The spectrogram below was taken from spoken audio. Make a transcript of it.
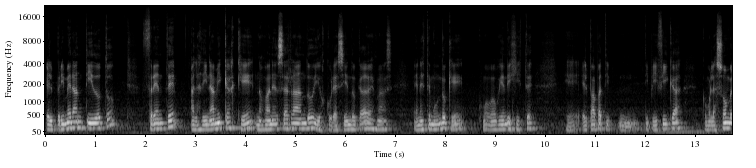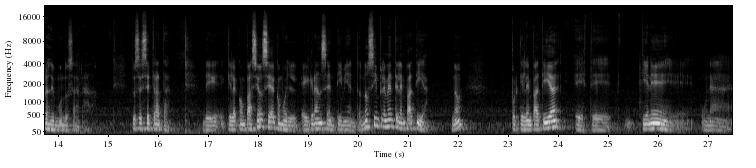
el primer antídoto frente a las dinámicas que nos van encerrando y oscureciendo cada vez más en este mundo que, como vos bien dijiste, eh, el Papa mm, tipifica como las sombras de un mundo cerrado. Entonces se trata de que la compasión sea como el, gran sentimiento, no simplemente la empatía, ¿no? Porque la empatía este, tiene una eh,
